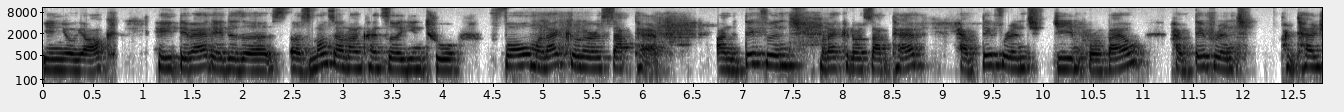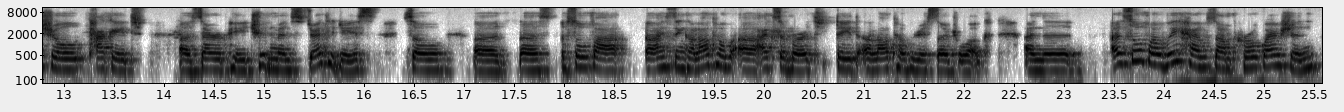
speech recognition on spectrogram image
in New York, he divided the uh, small cell lung cancer into four molecular subtypes. And different molecular subtypes have different gene profile, have different potential target uh, therapy treatment strategies. So uh, uh, so far, I think a lot of uh, experts did a lot of research work, and uh, so far we have some progression,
